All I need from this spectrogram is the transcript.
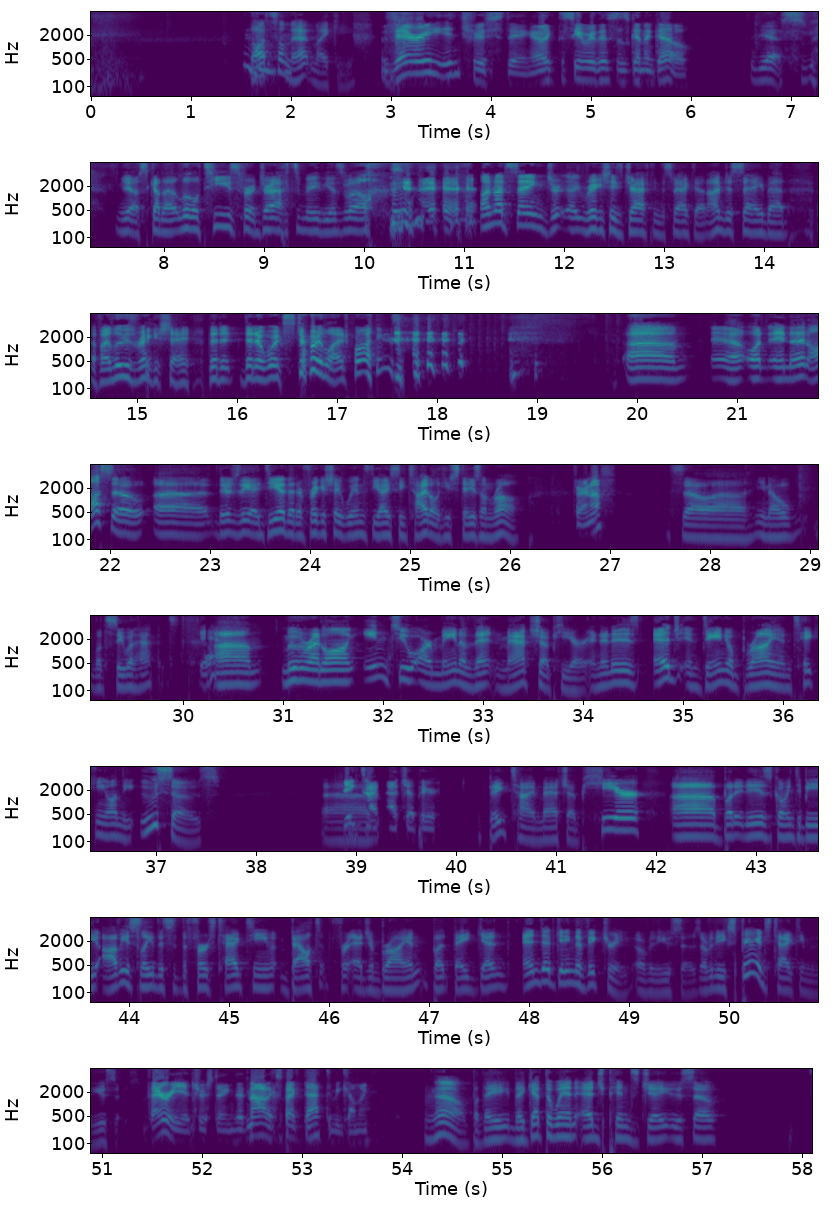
Thoughts on that, Mikey? Very interesting. I like to see where this is going to go. Yes, yes, got a little tease for a draft maybe as well. I'm not saying Dr- uh, Ricochet's drafting the SmackDown. I'm just saying that if I lose Ricochet, then it then it works storyline wise. um, uh, and then also uh, there's the idea that if Ricochet wins the IC title, he stays on Raw. Fair enough. So uh, you know, let's see what happens. Yeah. Um, moving right along into our main event matchup here, and it is Edge and Daniel Bryan taking on the Usos. Uh, Big time matchup here. big time matchup here. Uh, but it is going to be obviously this is the first tag team bout for Edge and Bryan, but they get end up getting the victory over the Usos, over the experienced tag team of the Usos. Very interesting. Did not expect that to be coming. No, but they they get the win. Edge pins Jay Uso.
